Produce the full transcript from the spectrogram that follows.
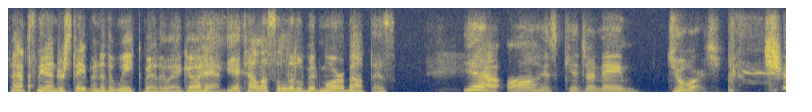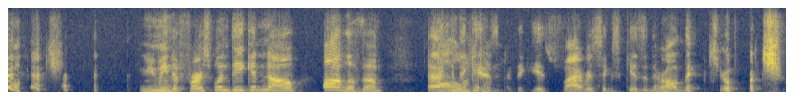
That's the understatement of the week, by the way. Go ahead. Yeah. Tell us a little bit more about this. Yeah, all his kids are named George. George. you mean the first one, Deacon? No, all of them. All I, think of has, I think he has five or six kids, and they're all named George.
